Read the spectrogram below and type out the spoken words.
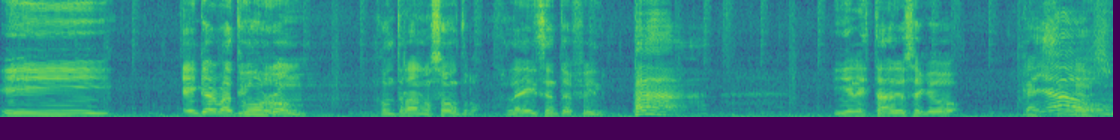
Y Edgar batió un ron contra nosotros, Ley Centerfield. ¡Pah! Y el estadio se quedó callado.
